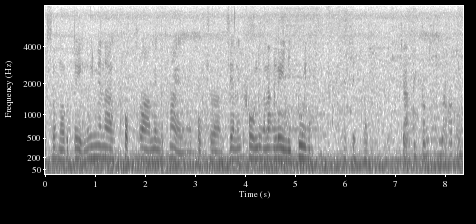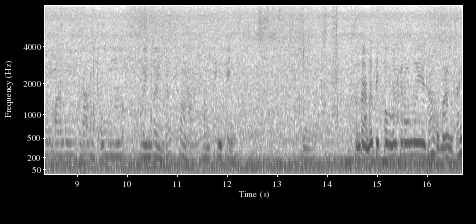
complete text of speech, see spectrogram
មិនស្រុកមកប្រទេសនេះមានណាខុសស្វាមានតែខ្មែរខុសច្រើនជានេះខុសរឿងអាណាលេងនេះទួយណាតិចតុកចាតិចតុកមកអត់មានបានដាក់វីដេអូវិញវិញអញ្ចឹងបានទិញទិញប៉ុន្តែនៅតិចតុកនៅគេរកលុយទៅប្រហែលប្រទេស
